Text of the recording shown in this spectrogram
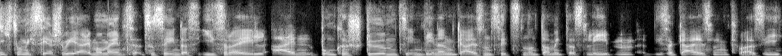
Ich tue mich sehr schwer im Moment zu sehen, dass Israel einen Bunker stürmt, in denen Geiseln sitzen und damit das Leben dieser Geiseln quasi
